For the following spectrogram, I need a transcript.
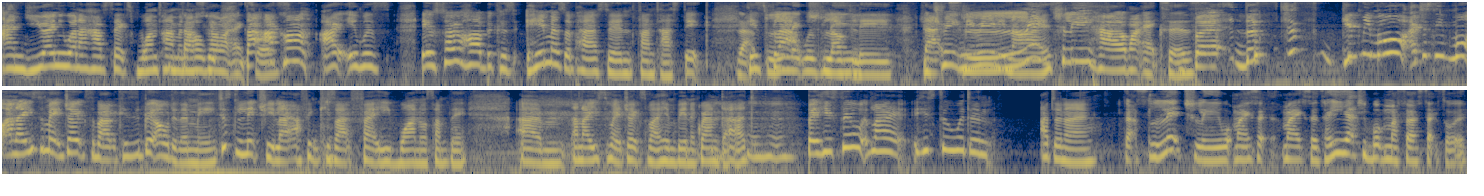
And you only want to have sex one time in the That's whole week. That- I can't. I it was it was so hard because him as a person, fantastic. That's His flat was lovely. He That's treated me really nice. Literally how my exes. But this just give me more. I just need more. And I used to make jokes about it because he's a bit older than me. Just literally like I think he's like thirty one or something. Um, and I used to make jokes about him being a granddad. But he still like he still wouldn't. I don't know. That's literally what my ex, my ex said. He actually bought me my first sex toy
